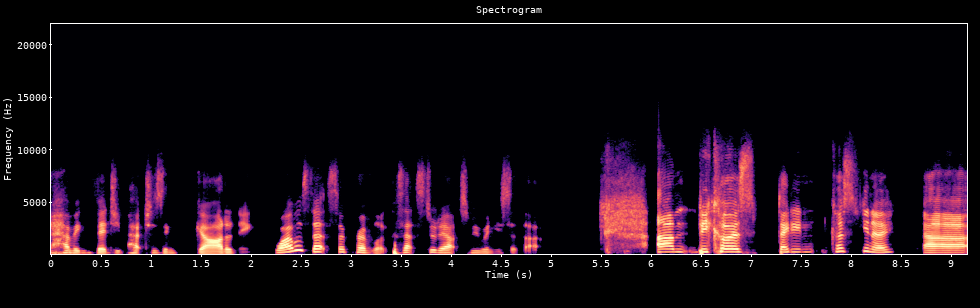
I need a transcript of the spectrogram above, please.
having veggie patches and gardening. Why was that so prevalent? Because that stood out to me when you said that. um because they didn't because you know uh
